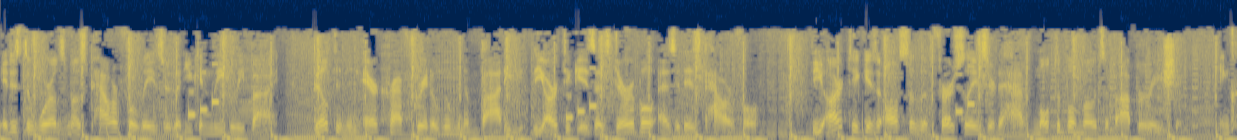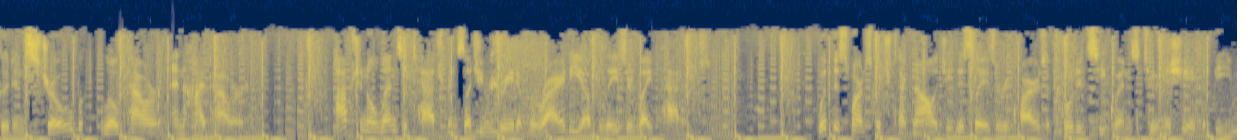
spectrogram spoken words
It is the world's most powerful laser that you can legally buy. Built in an aircraft grade aluminum body, the Arctic is as durable as it is powerful. The Arctic is also the first laser to have multiple modes of operation, including strobe, low power, and high power. Optional lens attachments let you create a variety of laser light patterns. With the Smart Switch technology, this laser requires a coded sequence to initiate the beam.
